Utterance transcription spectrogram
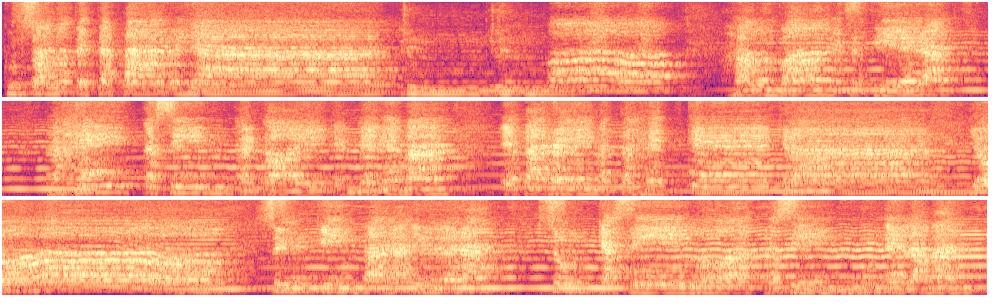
kun sanot että pärjää. Dum, dum. Haluan vaan, et sä tiedät, mä heittäisin tän kaiken menemään, epäröimättä hetkeäkään. Joo, synkimpänä yönä sun käsiin luottasin mun elämän,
